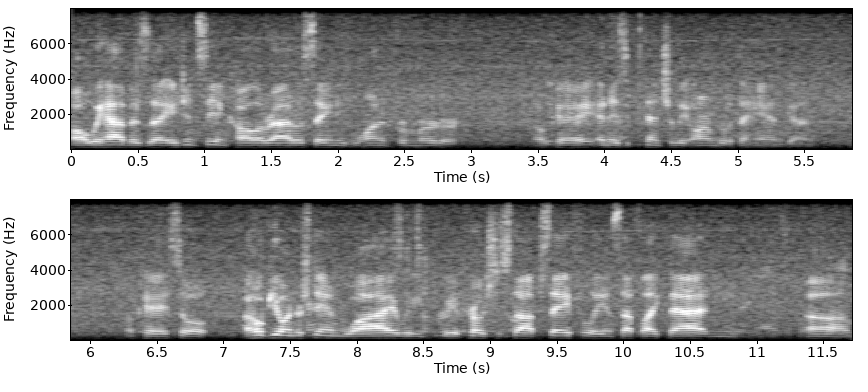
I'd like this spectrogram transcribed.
All we have is an agency in Colorado saying he's wanted for murder. Okay. And is potentially armed with a handgun. Okay, so I hope you understand why we, we approach the stop safely and stuff like that. And, um,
